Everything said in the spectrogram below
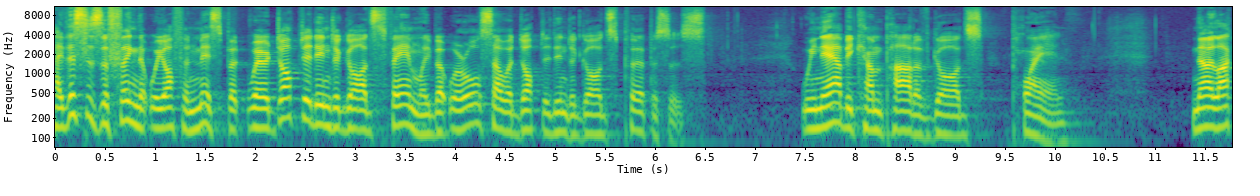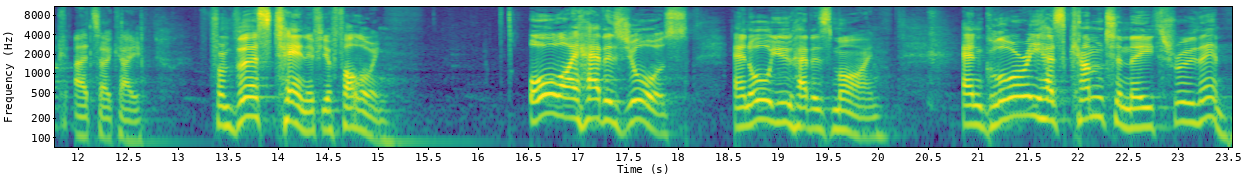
Hey, this is the thing that we often miss, but we're adopted into God's family, but we're also adopted into God's purposes. We now become part of God's plan. No luck? Ah, it's okay. From verse 10, if you're following, all I have is yours, and all you have is mine, and glory has come to me through them.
